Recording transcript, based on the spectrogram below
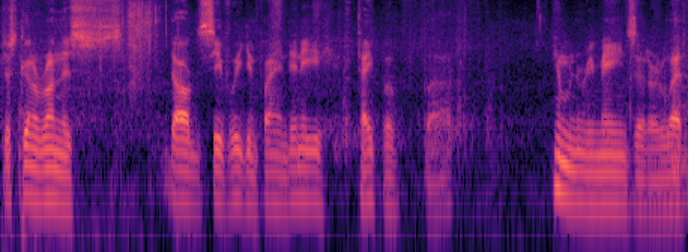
Just going to run this dog to see if we can find any type of uh, human remains that are left.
